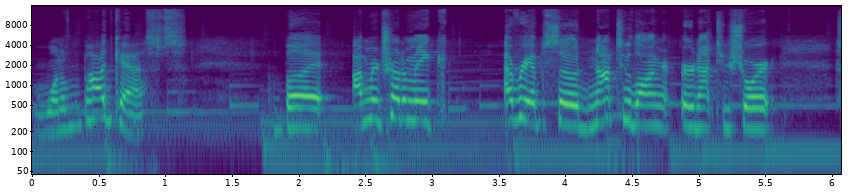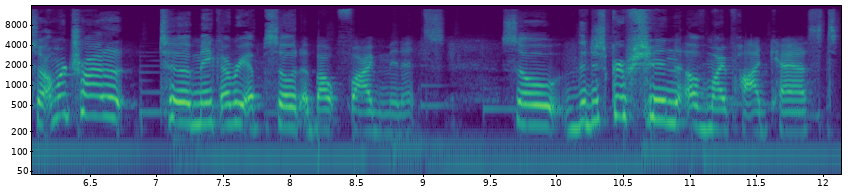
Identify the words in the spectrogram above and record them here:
one of the podcasts. But I'm to try to make every episode not too long or not too short. So I'm to try to make every episode about five minutes. So the description of my podcast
